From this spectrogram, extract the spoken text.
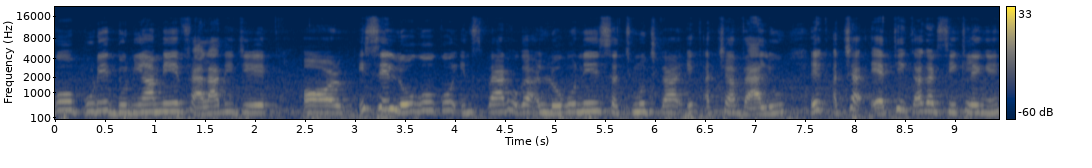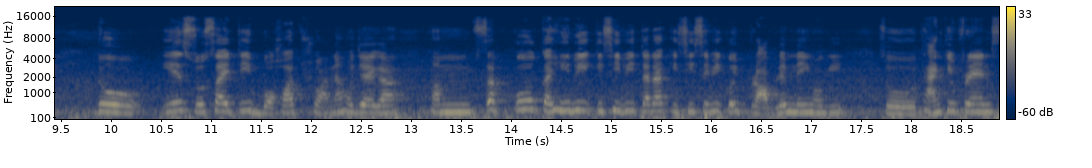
को पूरी दुनिया में फैला दीजिए। और इससे लोगों को इंस्पायर होगा, लोगों ने सचमुच का एक अच्छा वैल्यू एक अच्छा एथिक अगर सीख लेंगे तो ये सोसाइटी बहुत सुहाना हो जाएगा। हम सबको कहीं भी, किसी भी तरह, किसी से भी कोई प्रॉब्लम नहीं होगी। सो थैंक यू फ्रेंड्स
